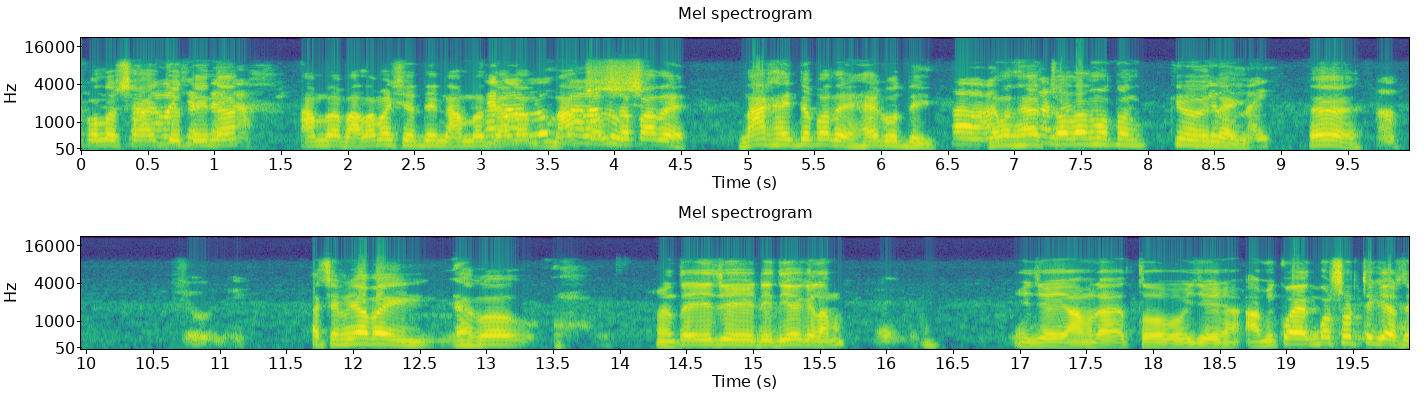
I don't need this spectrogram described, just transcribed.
কোনো সাহায্য দিই না। আমরা ভালোবাসে দিই না। আমরা হ্যাঁ, যারা না চলতে পারে না খাইতে পারে হ্যাঁ গো দিই। হ্যাঁ, যেমন হ্যাঁ চলার মতন কেউ নাই। হ্যাঁ। হ্যাঁ। আচ্ছা মিয়া ভাই হ্যাঁ গো। তো এই যে এটি দিয়ে গেলাম। এই যে আমরা তো ওই যে আমি কয়েক বছর থেকে আসছি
